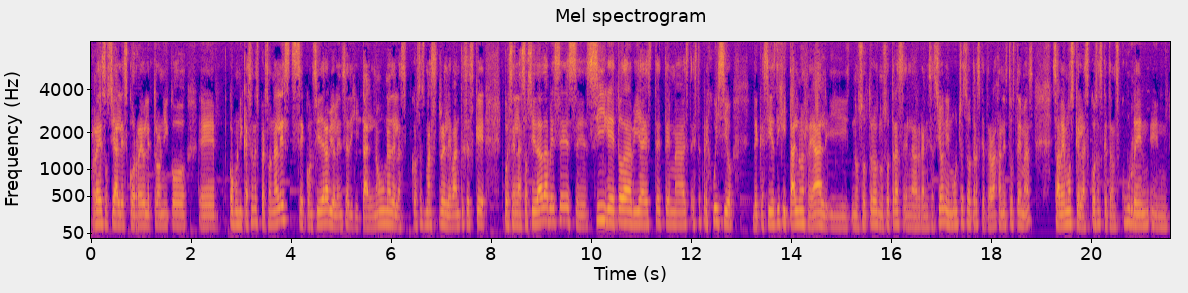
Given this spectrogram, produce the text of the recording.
redes sociales, correo electrónico, eh, comunicaciones personales se considera violencia digital, ¿no? Una de las cosas más relevantes es que, pues en la sociedad a veces eh, sigue todavía este tema, este, este prejuicio de que si es digital no es real y nosotros, nosotras en la organización y en muchas otras que trabajan estos temas, sabemos que las cosas que transcurren en,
